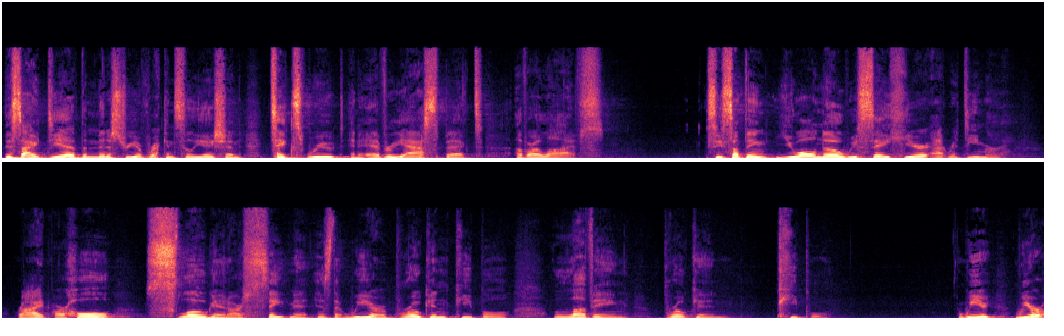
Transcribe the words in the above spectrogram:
this idea of the ministry of reconciliation takes root in every aspect of our lives. See, something you all know we say here at Redeemer, right? Our whole slogan, our statement is that we are broken people loving broken people. We are, we are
